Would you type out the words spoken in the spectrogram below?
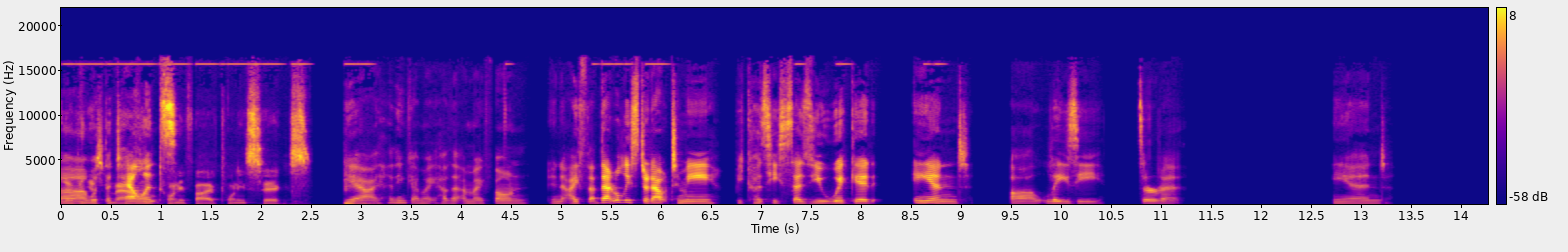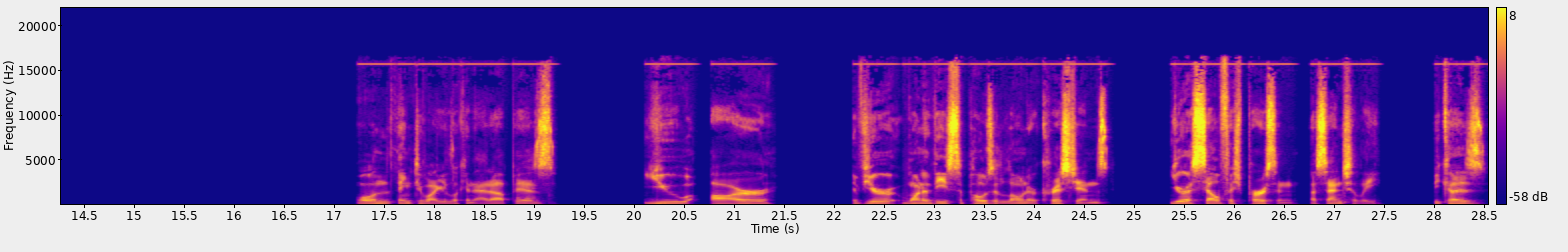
uh, with the Matthew talents. 25, 26. Yeah, I think I might have that on my phone. And I thought that really stood out to me because he says, You wicked and uh, lazy servant. And Well, and the thing too, while you're looking that up, Okay. is you are, if you're one of these supposed loner Christians, you're a selfish person essentially, because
